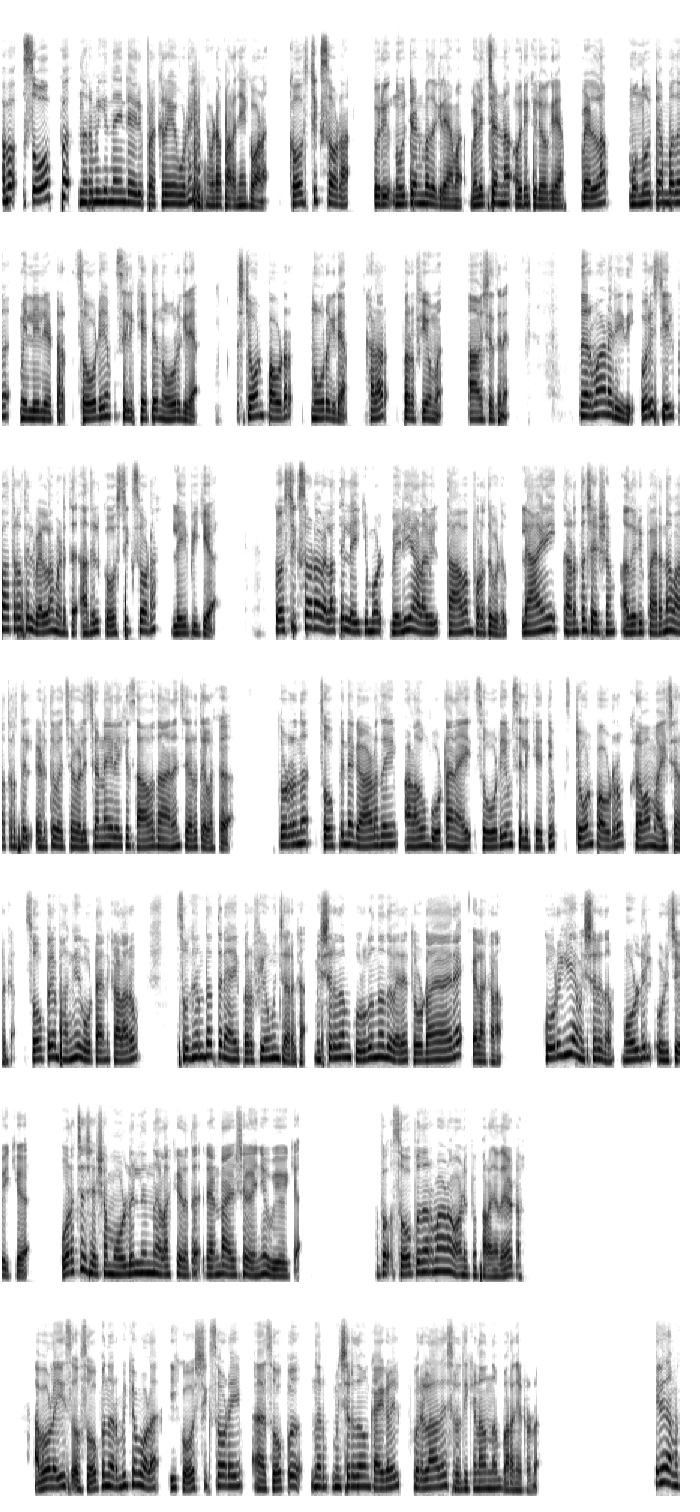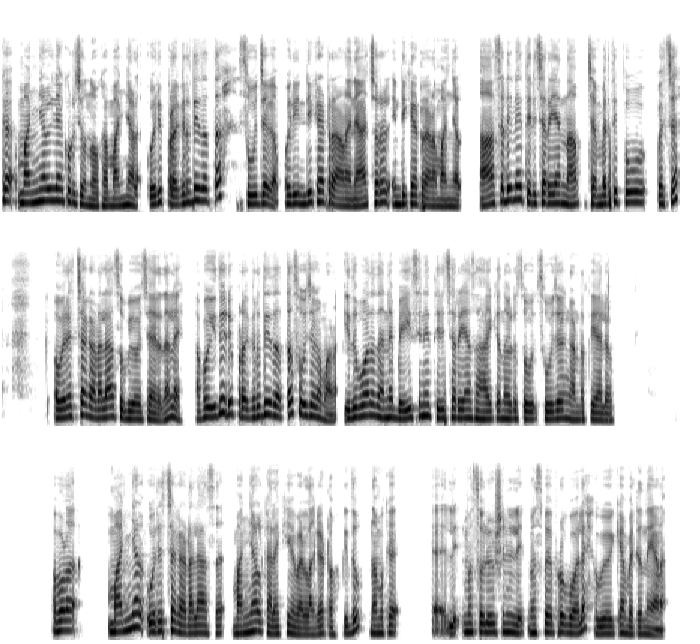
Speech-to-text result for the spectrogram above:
അപ്പോൾ സോപ്പ് നിർമ്മിക്കുന്നതിന്റെ ഒരു പ്രക്രിയ കൂടെ ഇവിടെ പറഞ്ഞേക്കുവാണ്. കോസ്റ്റിക് സോഡ ഒരു 150 ഗ്രാം, വെളിച്ചെണ്ണ ഒരു കിലോഗ്രാം, വെള്ളം 350 മില്ലി ലിറ്റർ, സോഡിയം സിലിക്കേറ്റ് നൂറ് ഗ്രാം, സ്റ്റോൺ പൗഡർ നൂറ് ഗ്രാം, കളർ, പെർഫ്യൂം ആവശ്യത്തിന്. നിർമ്മാണ രീതി ഒരു സ്റ്റീൽ പാത്രത്തിൽ വെള്ളമെടുത്ത് അതിൽ കോസ്റ്റിക് സോഡ ലയിപ്പിക്കുക. കോസ്റ്റിക് സോഡ വെള്ളത്തിൽ ലയിക്കുമ്പോൾ വലിയ അളവിൽ താപം പുറത്തുവിടും. ലായനി തണുത്ത ശേഷം അതൊരു പരന്ന പാത്രത്തിൽ എടുത്തു വെച്ച വെളിച്ചെണ്ണയിലേക്ക് സാവധാനം ചേർത്തിളക്കുക. തുടർന്ന് സോപ്പിന്റെ ഗാഢതയും അളവും കൂട്ടാനായി സോഡിയം സിലിക്കേറ്റും സ്റ്റോൺ പൗഡറും ക്രമമായി ചേർക്കാം. സോപ്പിന് ഭംഗി കൂട്ടാൻ കളറും സുഗന്ധത്തിനായി പെർഫ്യൂമും ചേർക്കാം. മിശ്രിതം കുറുകുന്നത് വരെ തുടരെ ഇളക്കണം. കുറുകിയ മിശ്രിതം മോൾഡിൽ ഒഴിച്ചു വയ്ക്കുക. ഉറച്ച ശേഷം മോൾഡിൽ നിന്ന് ഇളക്കിയെടുത്ത് രണ്ടാഴ്ച കഴിഞ്ഞ് ഉപയോഗിക്കാം. അപ്പോൾ സോപ്പ് നിർമ്മാണമാണ് ഇപ്പോൾ പറഞ്ഞത് കേട്ടോ. അപ്പോൾ ഈ സോപ്പ് നിർമ്മിക്കുമ്പോൾ ഈ കോസ്റ്റിക് സോഡയും സോപ്പ് നിർമ്മിശ്രിതവും കൈകളിൽ പുരളാതെ ശ്രദ്ധിക്കണമെന്നും പറഞ്ഞിട്ടുണ്ട്. ഇനി നമുക്ക് മഞ്ഞളിനെ കുറിച്ച് ഒന്ന് നോക്കാം. മഞ്ഞൾ ഒരു പ്രകൃതിദത്ത സൂചകം, ഒരു ഇൻഡിക്കേറ്റർ ആണ്. നാച്ചുറൽ ഇൻഡിക്കേറ്റർ ആണ് മഞ്ഞൾ. ആസിഡിനെ തിരിച്ചറിയാൻ നാം ചെമ്പരത്തിപ്പൂവ് വെച്ച് ഉരച്ച കടലാസ് ഉപയോഗിച്ചായിരുന്നു അല്ലേ? അപ്പൊ ഇതൊരു പ്രകൃതിദത്ത സൂചകമാണ്. ഇതുപോലെ തന്നെ ബേസിനെ തിരിച്ചറിയാൻ സഹായിക്കുന്ന ഒരു സൂചകം കണ്ടെത്തിയാലോ? അപ്പോൾ മഞ്ഞൾ ഉരച്ച കടലാസ്, മഞ്ഞൾ കലക്കിയ വെള്ളം കേട്ടോ. ഇതും നമുക്ക് ലിറ്റ്മസ് സൊല്യൂഷനിൽ ലിറ്റ്മസ് പേപ്പർ പോലെ ഉപയോഗിക്കാൻ പറ്റുന്നതാണ്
